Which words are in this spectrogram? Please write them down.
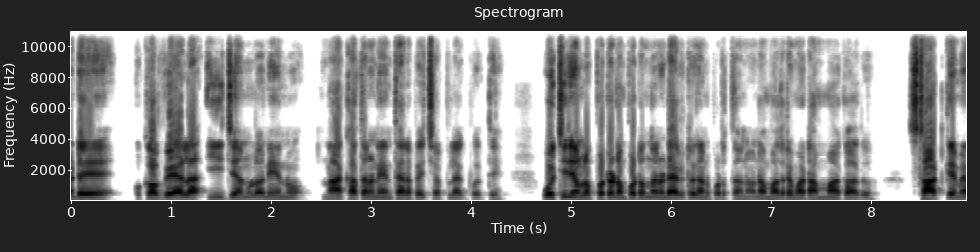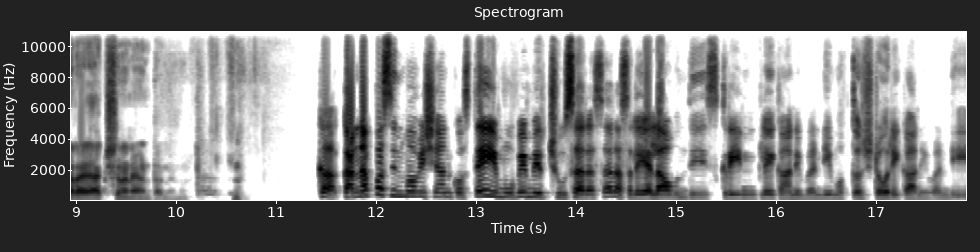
అంటే ఒకవేళ ఈ జన్మలో నేను నా కథను నేను తెరపై చెప్పలేకపోతే వచ్చే జన్మలో పుట్టడం పుట్టడం డైరెక్టర్గానే పుడతాను. నా మొదటి మాట అమ్మ కాదు స్టార్ట్ కెమెరా యాక్షన్ అనే అంటాను నేను. కన్నప్ప సినిమా విషయానికి వస్తే ఈ మూవీ మీరు చూసారా సార్? అసలు ఎలా ఉంది స్క్రీన్ ప్లే కానివ్వండి మొత్తం స్టోరీ కానివ్వండి?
